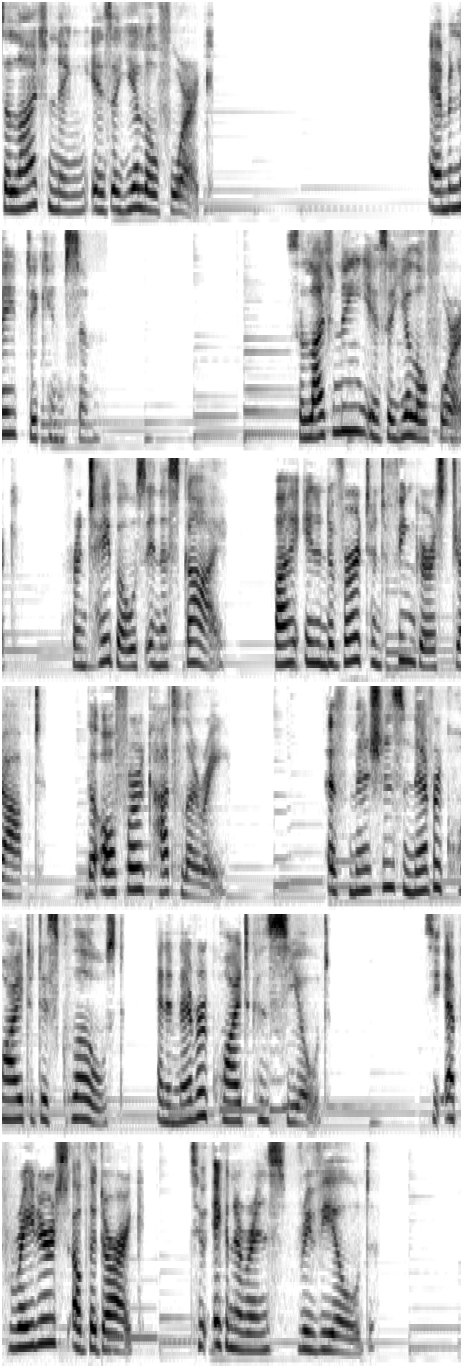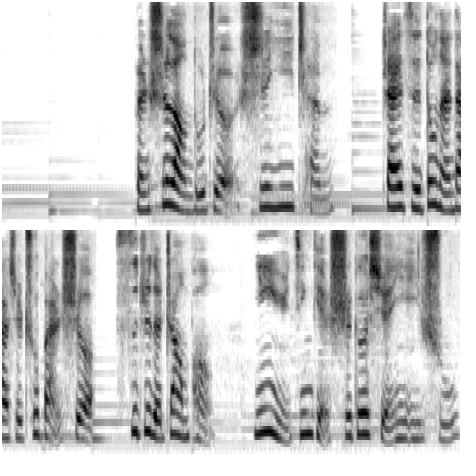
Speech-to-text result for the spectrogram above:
The lightning is a yellow fork. Emily Dickinson. The lightning is a yellow fork, from tables in the sky, by inadvertent fingers dropped, the offer cutlery. Of mentions never quite disclosed and never quite concealed, the apparatus of the dark, to ignorance revealed. 本诗朗读者施一晨，摘自东南大学出版社《丝织的帐篷：英语经典诗歌选译》一书。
